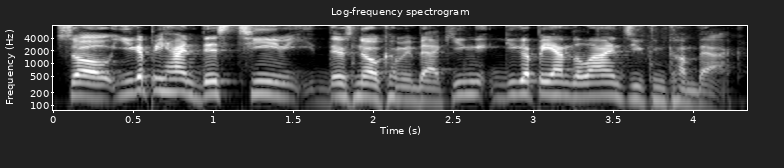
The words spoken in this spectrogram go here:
So you get behind this team, there's no coming back. You you get behind the lines, you can come back.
